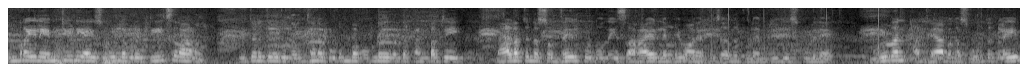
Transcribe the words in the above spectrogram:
ഉണ്ട്രയിലെ എം ജി ഡി ഹൈസ്കൂളിലെ ഒരു ടീച്ചറാണ് ഇത്തരത്തിലൊരു നിർധന കുടുംബമുണ്ട് എന്ന് കണ്ടെത്തി മാഡത്തിന്റെ ശ്രദ്ധയിൽ കൊണ്ടുവന്ന് ഈ സഹായം ലഭ്യമാണ് എത്തിച്ചേർന്നിട്ടുള്ള എം ജി ഡി സ്കൂളിലെ മുഴുവൻ അധ്യാപക സുഹൃത്തുക്കളെയും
